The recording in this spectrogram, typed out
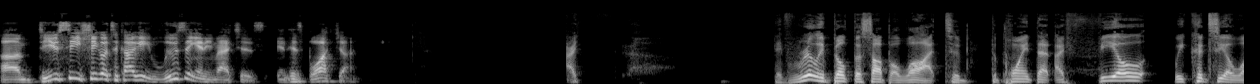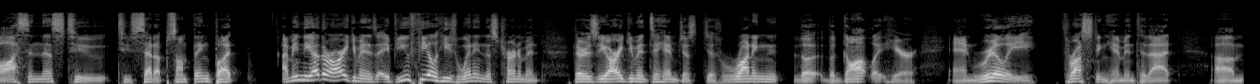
Um, do you see Shingo Takagi losing any matches in his block, John? I they've really built this up a lot to the point that I feel we could see a loss in this to to set up something, but. I mean, the other argument is if you feel he's winning this tournament, there's the argument to him just, just running the, the gauntlet here and really thrusting him into that, um,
